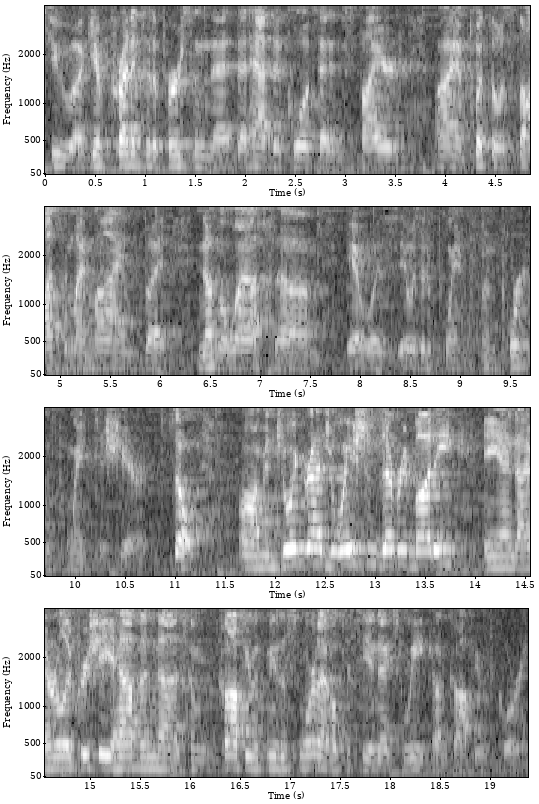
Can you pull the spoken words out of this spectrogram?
to uh, give credit to the person that that had the quote that inspired and put those thoughts in my mind, but nonetheless. Um, it was it was an important point to share. So um, enjoy graduations, everybody, and I really appreciate you having uh, some coffee with me this morning. I hope to see you next week on Coffee with Kory.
